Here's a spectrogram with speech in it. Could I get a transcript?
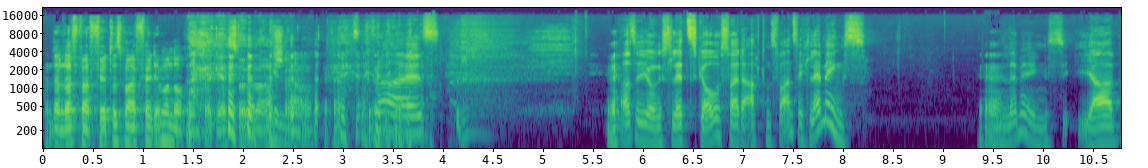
und dann läuft man viertes Mal, fällt immer noch runter, gell? So Überraschung. genau. Surprise! Also Jungs, let's go, Seite 28, Lemmings. Ja. Lemmings, ja,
